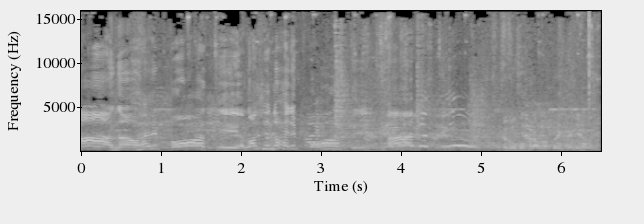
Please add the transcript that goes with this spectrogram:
Ah, não, Harry Potter. Lojinha do Harry Potter. Ah, meu Deus. Eu vou comprar uma coisa ali, ó.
